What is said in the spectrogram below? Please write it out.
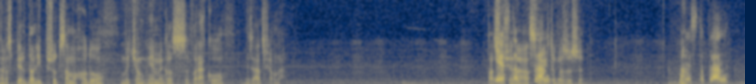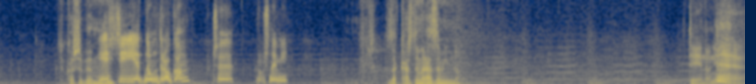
rozpierdoli przód samochodu, wyciągniemy go z wraku i załatwione. Patrzę Jest się to na plan. swoich towarzyszy. A. jest to plan? Tylko żeby mu Jeździ jedną drogą, czy różnymi? za każdym razem inną. Ty, no nie,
